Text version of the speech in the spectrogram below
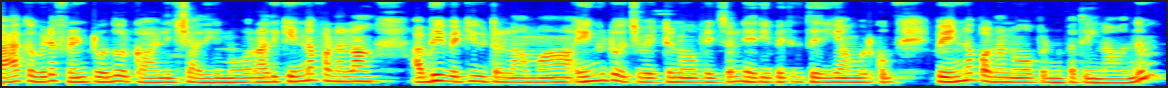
பேக்கை விட ஃப்ரண்ட் வந்து ஒரு கால் இன்ச் அதிகமாக வரும். அதுக்கு என்ன பண்ணலாம்? அப்படியே வெட்டி விட்டுறலாமா? எங்கிட்ட வச்சு வெட்டணும் அப்படின்னு சொல்லி நிறைய பேருக்கு தெரியாமல் இருக்கும். இப்போ என்ன பண்ணணும் அப்படின்னு பார்த்தீங்கன்னா வந்து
